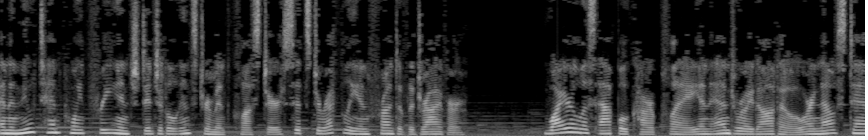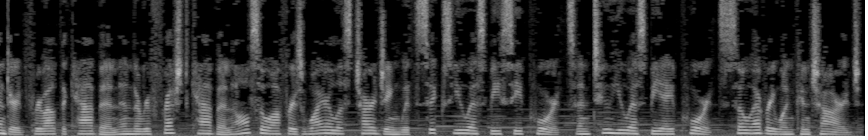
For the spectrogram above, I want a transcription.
and a new 10.3-inch digital instrument cluster sits directly in front of the driver. Wireless Apple CarPlay and Android Auto are now standard throughout the cabin and the refreshed cabin also offers wireless charging with six USB-C ports and two USB-A ports so everyone can charge.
